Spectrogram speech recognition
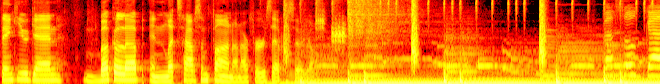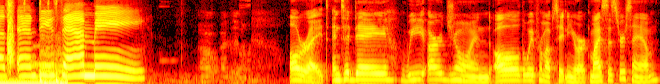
thank you again. Buckle up and let's have some fun on our first episode, y'all. Special guest Andy Sammy. All right, and today we are joined all the way from upstate New York. My sister Sam,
